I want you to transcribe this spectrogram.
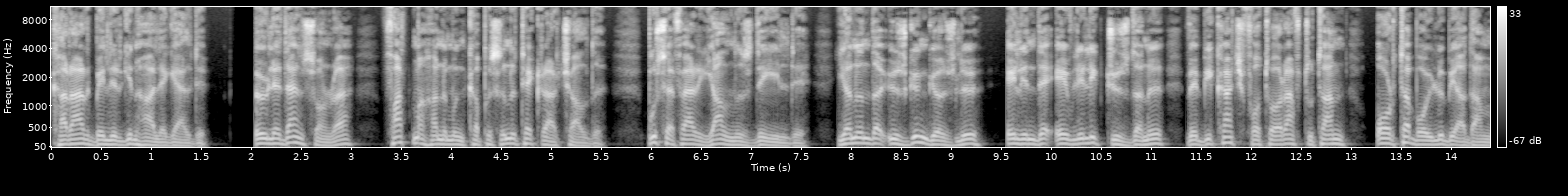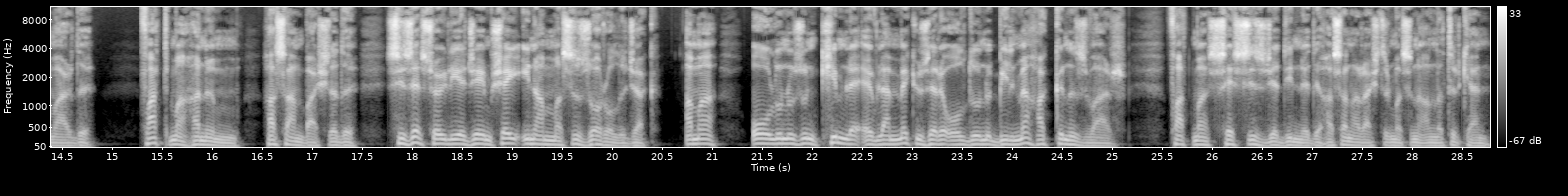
karar belirgin hale geldi. Öğleden sonra Fatma Hanım'ın kapısını tekrar çaldı. Bu sefer yalnız değildi. Yanında üzgün gözlü, elinde evlilik cüzdanı ve birkaç fotoğraf tutan orta boylu bir adam vardı. Fatma Hanım, Hasan başladı. Size söyleyeceğim şey inanması zor olacak. Ama oğlunuzun kimle evlenmek üzere olduğunu bilme hakkınız var. Fatma sessizce dinledi Hasan araştırmasını anlatırken.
